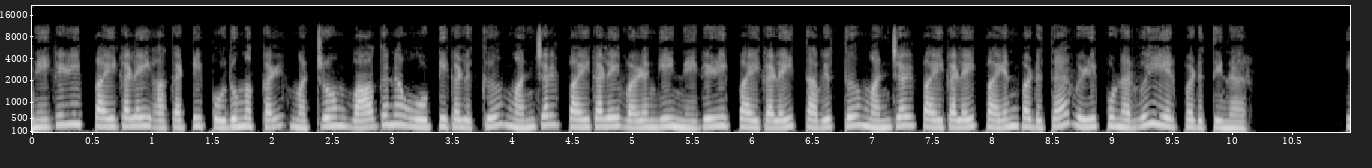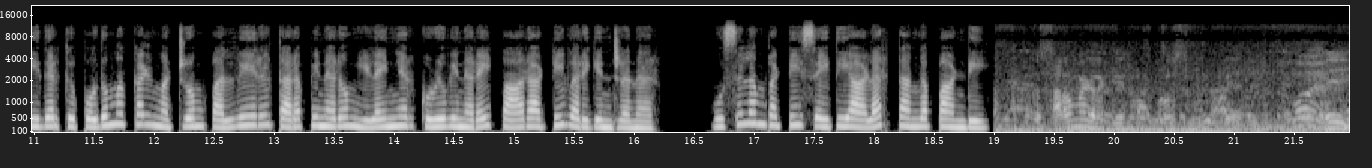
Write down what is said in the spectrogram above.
நெகிழிப் பைகளை அகட்டி பொதுமக்கள் மற்றும் வாகன ஓட்டிகளுக்கு மஞ்சள் பைகளை வழங்கி நெகிழிப் பைகளை தவிர்த்து மஞ்சள் பைகளை பயன்படுத்த விழிப்புணர்வு ஏற்படுத்தினர். இதற்கு பொதுமக்கள் மற்றும் பல்வேறு தரப்பினரும் இளைஞர் குழுவினரை பாராட்டி வருகின்றனர். உசிலம்பட்டி செய்தியாளர் தங்கப்பாண்டி. தரமே கணக்கு என்னடா க்ளோஸ் ஏய்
